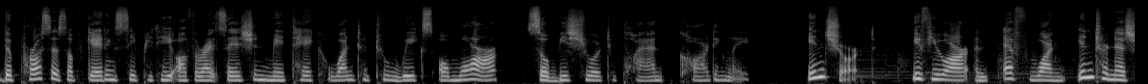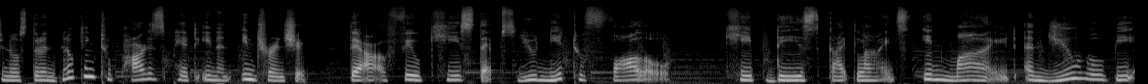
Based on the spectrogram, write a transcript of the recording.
The process of getting CPT authorization may take one to two weeks or more, so be sure to plan accordingly. In short, if you are an F1 international student looking to participate in an internship, there are a few key steps you need to follow. Keep these guidelines in mind, and you will be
